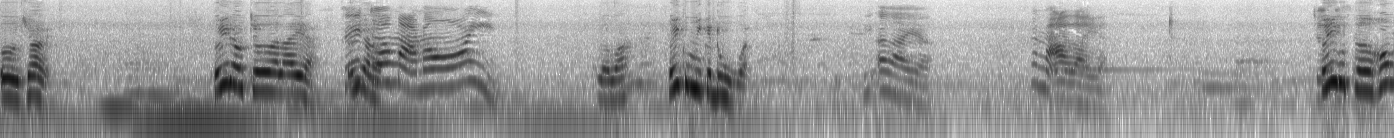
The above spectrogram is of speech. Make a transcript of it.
เออใช่ เฮ้ยเราเจออะไรอะ เฮ้ยอะไรเจอหมาน้อย อะไรวะ เฮ้ยกูมีกระดูกอะ เฮ้ยอะไรอะนั่นมาอะไรอะเฮ้ยกูเจอห้อง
